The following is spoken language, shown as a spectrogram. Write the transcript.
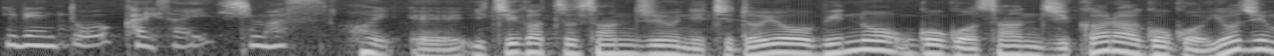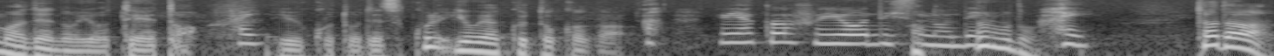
イベントを開催します。はい、えー1月30日土曜日の午後3時から午後4時までの予定とはい。いうことです。これ予約とかが？あ予約は不要ですので、あなるほど。はい、ただ、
